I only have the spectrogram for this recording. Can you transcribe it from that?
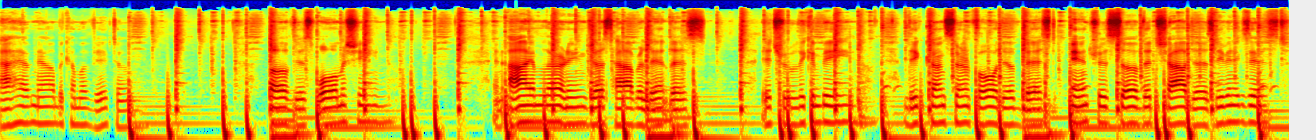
I have now become a victim of this war machine. And I am learning just how relentless it truly can be. The concern for the best interests of the child doesn't even exist.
